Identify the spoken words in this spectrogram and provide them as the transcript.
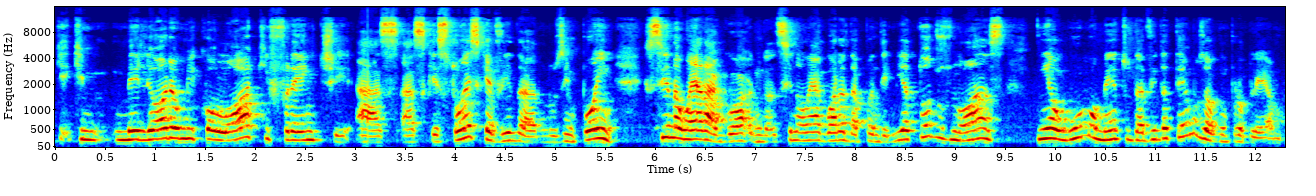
que, melhor eu me coloque frente às, às questões que a vida nos impõe, se não era agora, se não é agora da pandemia, todos nós em algum momento da vida temos algum problema.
